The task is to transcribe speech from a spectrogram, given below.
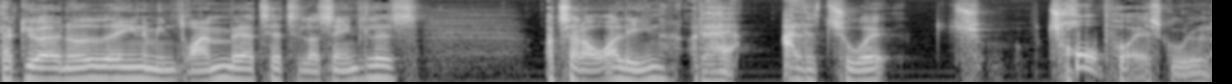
der gjorde jeg noget ud af en af mine drømme ved at tage til Los Angeles og tage over alene. Og det har jeg aldrig turde tro på, at jeg skulle.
